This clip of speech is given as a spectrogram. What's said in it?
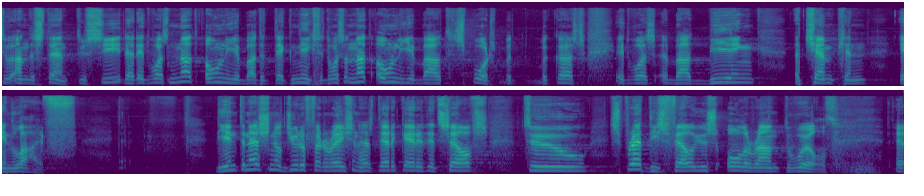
to understand, to see that it was not only about the techniques, it was not only about sport, but because it was about being a champion in life. The International Judo Federation has dedicated itself to spread these values all around the world uh,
